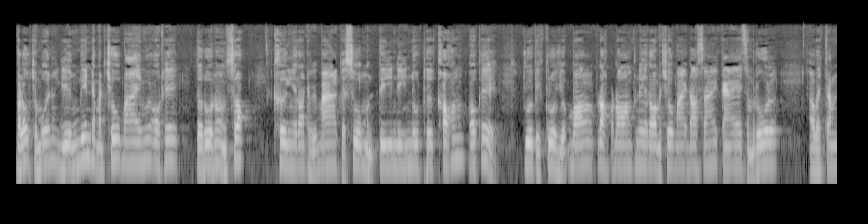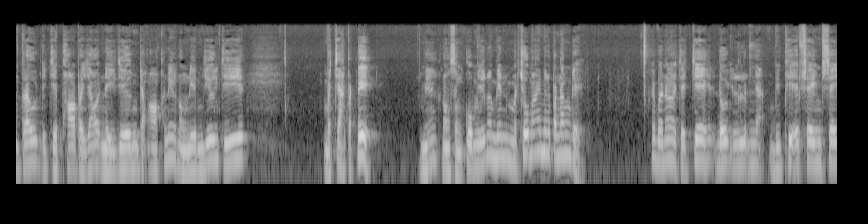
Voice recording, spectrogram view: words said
ប្រឡូកជាមួយហ្នឹងយើងមានតែមធ្យោបាយមួយអូខេទៅរស់ក្នុងស្រុកឃើញរដ្ឋាភិបាលក្រសួងមន្ទីរនេះនោះធ្វើខុសអូខេជួយពិគ្រោះយោបល់ផ្ដោះផ្ដងគ្នារមជ្ឈបាយដោះស្រាយកែសម្រួល ឲ្យវាត្រឹមត្រូវទៅជាផលប្រយោជន៍នៃយើងទាំងអស់គ្នាក្នុងនាមយើងជាម្ចាស់ប្រទេសមានក្នុងសង្គមយើងមានមជ្ឈបាយមានប៉ុណ្ណឹងទេហើយបើនៅចេះចេះដូចអ្នកវិភាគផ្សេងផ្សេង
